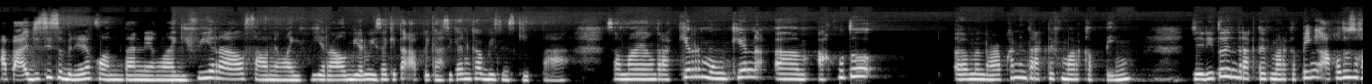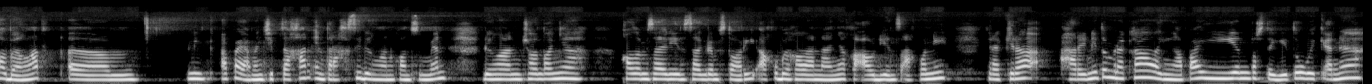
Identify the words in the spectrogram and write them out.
apa aja sih sebenarnya konten yang lagi viral, sound yang lagi viral biar bisa kita aplikasikan ke bisnis kita. Sama yang terakhir mungkin em, aku tuh em, menerapkan interaktif marketing. Jadi tuh interaktif marketing aku tuh suka banget ini apa ya menciptakan interaksi dengan konsumen. Dengan contohnya kalau misalnya di Instagram Story aku bakalan nanya ke audiens aku nih kira-kira hari ini tuh mereka lagi ngapain? Terus kayak gitu weekendnya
